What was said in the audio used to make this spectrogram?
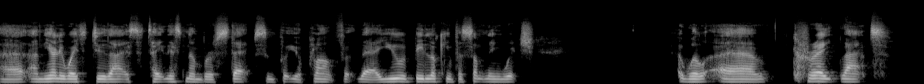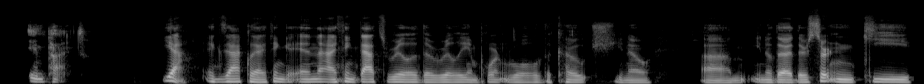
Uh, and the only way to do that is to take this number of steps and put your plant foot there. You would be looking for something which will uh, create that impact. Yeah, exactly. I think, and I think that's really the really important role of the coach. You know, um, you know, there there's certain key,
